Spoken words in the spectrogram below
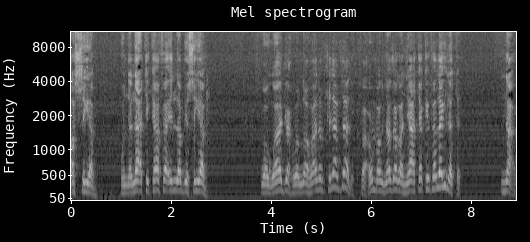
الصيام. وأن لا اعتكاف إلا بصيام. والراجح والله أعلم خلاف ذلك. فعمر نذر أن يعتكف ليلة. نعم.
